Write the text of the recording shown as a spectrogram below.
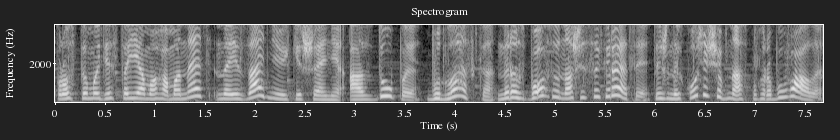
Просто ми дістаємо гаманець не із задньої кишені, а з дупи. Будь ласка, не розбовтуй наші секрети. Ти ж не хочеш, щоб нас пограбували.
